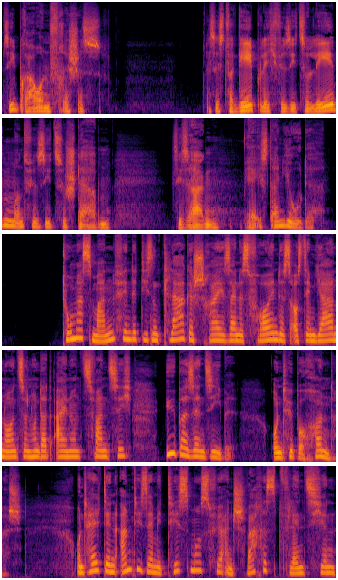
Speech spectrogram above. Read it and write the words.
Sie brauen Frisches. Es ist vergeblich, für sie zu leben und für sie zu sterben. Sie sagen, er ist ein Jude. Thomas Mann findet diesen Klageschrei seines Freundes aus dem Jahr 1921 übersensibel und hypochondrisch und hält den Antisemitismus für ein schwaches Pflänzchen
